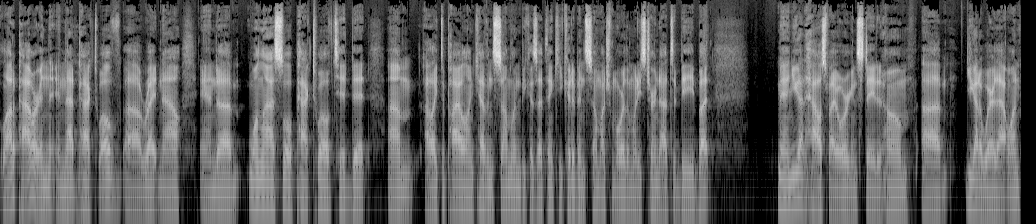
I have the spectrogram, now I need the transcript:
a lot of power in the, in that Pac-12 uh, right now. And um, one last little Pac-12 tidbit: um, I like to pile on Kevin Sumlin because I think he could have been so much more than what he's turned out to be. But man, you got housed by Oregon State at home. Uh, you got to wear that one.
